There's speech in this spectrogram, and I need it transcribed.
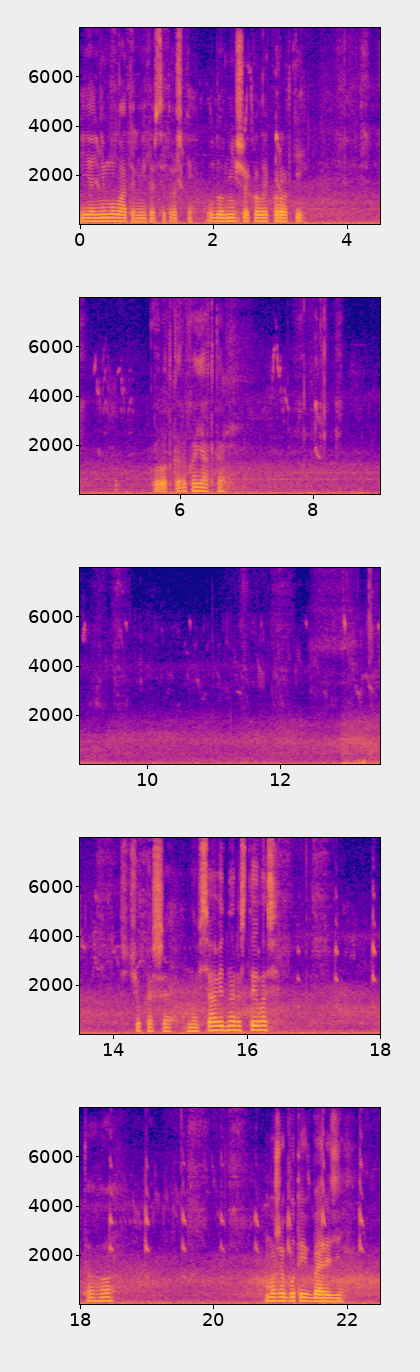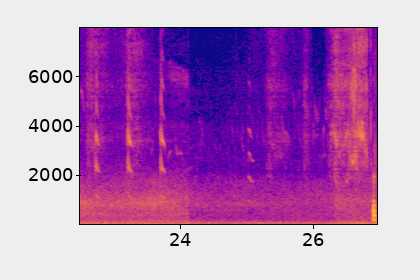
І анімувати, мені кажеться, трошки удобніше, коли короткий. Коротка рукоятка. Щука ще не вся віднерестилась. Того може бути і в березі. Оп!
